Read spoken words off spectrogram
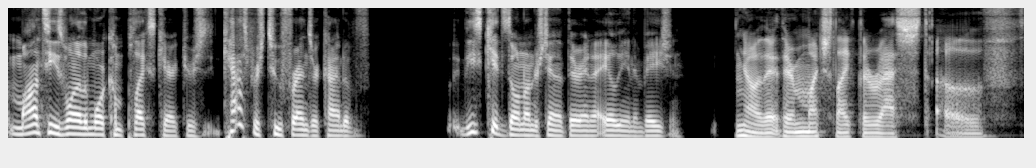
Monty's one of the more complex characters. Casper's two friends are kind of these kids don't understand that they're in an alien invasion. No, they're they're much like the rest of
